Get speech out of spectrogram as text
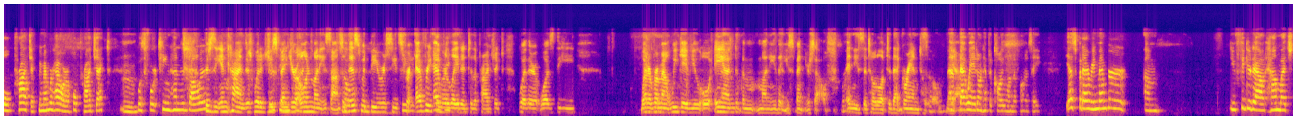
whole project. Remember how our whole project Mm. was fourteen hundred dollars? There's the in-kind, there's what did you There's the spend your in-kind. own monies on? So So this would be receipts for these- everything everything. related to the project, whether it was the whatever amount we gave you or, and the money that you spent yourself. It Right. needs to total up to that grand So total. that, Yeah. that way I don't have to call you on the phone and say, yes, but I remember, um, you figured out how much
